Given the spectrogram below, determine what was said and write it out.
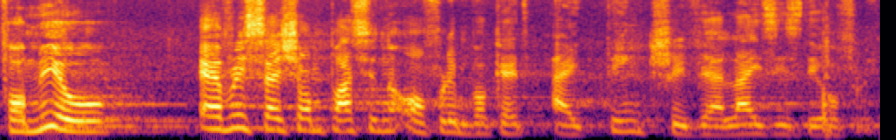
for me, oh, every session passing the offering bucket, I think trivializes the offering.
